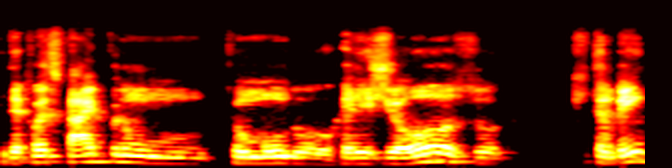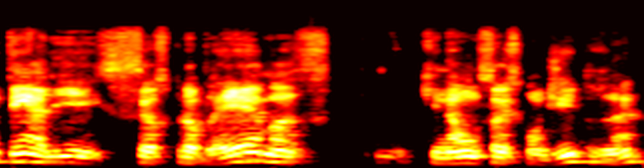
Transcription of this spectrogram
depois cai para um, um mundo religioso que também tem ali seus problemas que não são escondidos, né?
